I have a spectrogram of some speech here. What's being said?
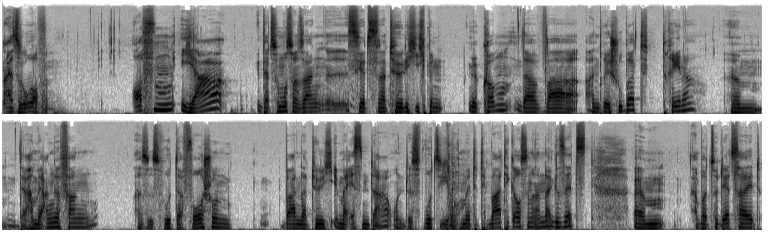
also, so offen? Offen, ja, dazu muss man sagen, ist jetzt natürlich, ich bin gekommen, da war André Schubert Trainer. Ähm, da haben wir angefangen, also es wurde davor schon, war natürlich immer Essen da und es wurde sich auch mit der Thematik auseinandergesetzt. Ähm, aber zu der Zeit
